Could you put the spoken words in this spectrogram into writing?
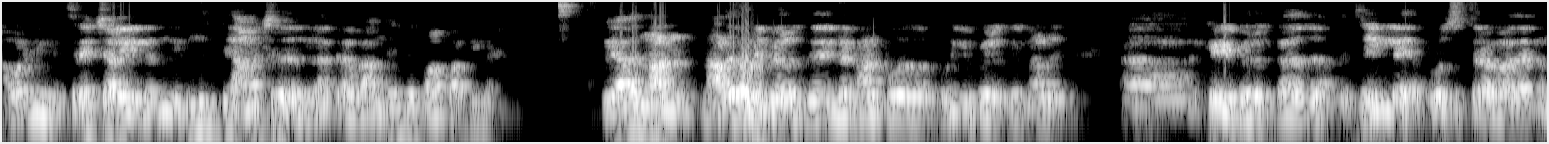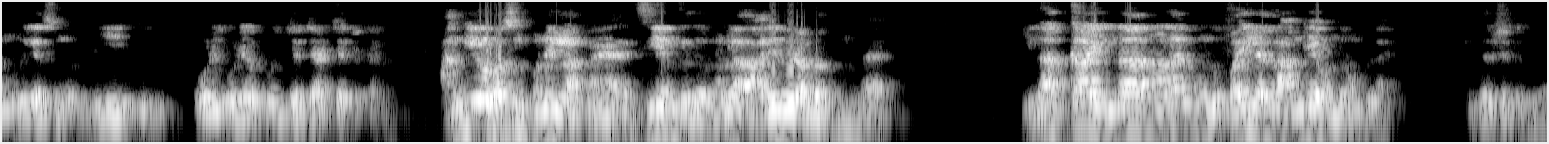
அவர் நீங்கள் சிறைச்சாலையிலேருந்து இருந்துட்டு அமைச்சர் இலாக்காவை அங்கிருந்து பார்ப்பாங்கல்ல எப்பயாவது நாலு நாலு ரவுடி பயலுக்கு இல்லை நாலு பொ- பொறுக்கி பயலுக்கு நாலு கேள்வி பயலுக்காவது அந்த ஜெயிலில் எவ்வளோ சித்திரவாத அந்த முருகேசன் ஒரு டிஐஜி கோடி கோடியாக குவிச்சு வச்சு அடிச்சிட்டு இருக்காங்க அங்கேயும் வசூல் பண்ணிடலாமே. சிஎம்க்கு இது ஒரு நல்ல அறிவுரையாக இருக்கும்ல. இலாக்கா இல்லாதனால உங்க ஃபைல் எல்லாம் அங்கேயே வந்துடும்ல இந்த விஷயத்துக்கு.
